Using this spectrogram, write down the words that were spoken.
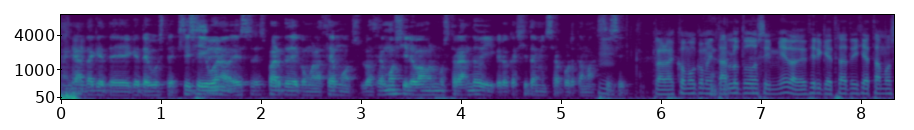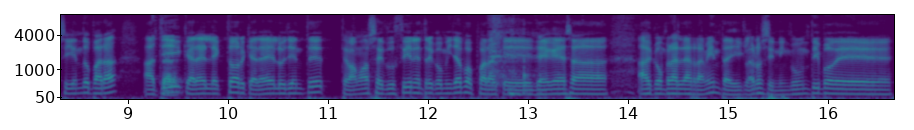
Me encanta que te, que te guste. Sí, sí, bueno, es, es, parte de cómo lo hacemos. Lo hacemos y lo vamos mostrando y creo que así también se aporta más. Sí, mm. sí. Claro, es como comentarlo todo sin miedo. Es decir, qué estrategia estamos siguiendo para a ti, que eres el lector, que eres el oyente, te vamos a seducir, entre comillas, pues para que llegues a, a comprar la herramienta. Y claro, sin ningún tipo de,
